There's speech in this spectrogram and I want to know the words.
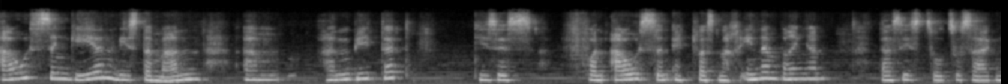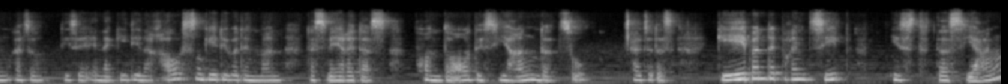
außen gehen, wie es der Mann ähm, anbietet, dieses von außen etwas nach innen bringen das ist sozusagen, also diese Energie, die nach außen geht über den Mann, das wäre das Pendant des Yang dazu. Also das gebende Prinzip ist das Yang,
